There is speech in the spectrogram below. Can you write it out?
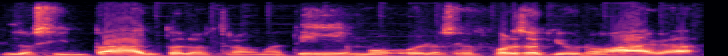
los impactos, los traumatismos o los esfuerzos que uno haga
